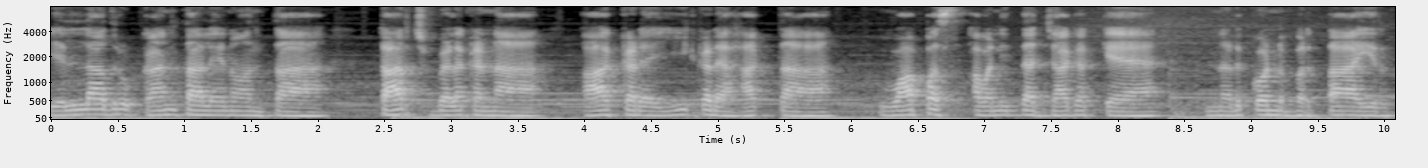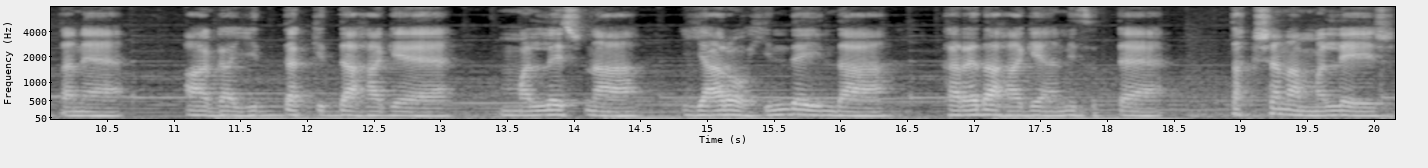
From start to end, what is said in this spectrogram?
ಎಲ್ಲಾದರೂ ಕಾಣ್ತಾಳೇನೋ ಅಂತ ಟಾರ್ಚ್ ಬೆಳಕನ್ನು ಆ ಕಡೆ ಈ ಕಡೆ ಹಾಕ್ತಾ ವಾಪಸ್ ಅವನಿದ್ದ ಜಾಗಕ್ಕೆ ನಡ್ಕೊಂಡು ಬರ್ತಾ ಇರ್ತಾನೆ. ಆಗ ಇದ್ದಕ್ಕಿದ್ದ ಹಾಗೆ ಮಲ್ಲೇಶ್ನ ಯಾರೋ ಹಿಂದೆಯಿಂದ ಕರೆದ ಹಾಗೆ ಅನ್ನಿಸುತ್ತೆ. ತಕ್ಷಣ ಮಲ್ಲೇಶ್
